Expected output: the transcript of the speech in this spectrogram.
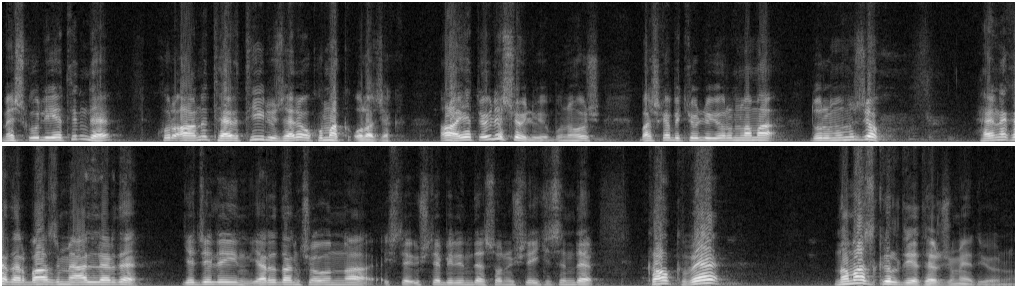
meşguliyetin de Kur'an'ı tertil üzere okumak olacak. Ayet öyle söylüyor. Bunu hoş başka bir türlü yorumlama durumumuz yok. Her ne kadar bazı meallerde geceleyin yarıdan çoğunla işte üçte birinde son üçte ikisinde kalk ve namaz kıl diye tercüme ediyor onu.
